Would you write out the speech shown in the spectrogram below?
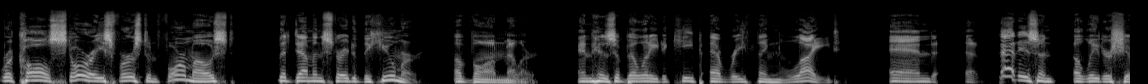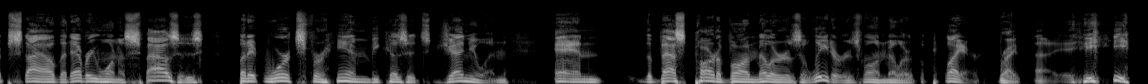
recall stories first and foremost that demonstrated the humor of Von Miller and his ability to keep everything light. And uh, that isn't a leadership style that everyone espouses, but it works for him because it's genuine. And the best part of Von Miller as a leader is Von Miller, the player. Right. Uh, he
